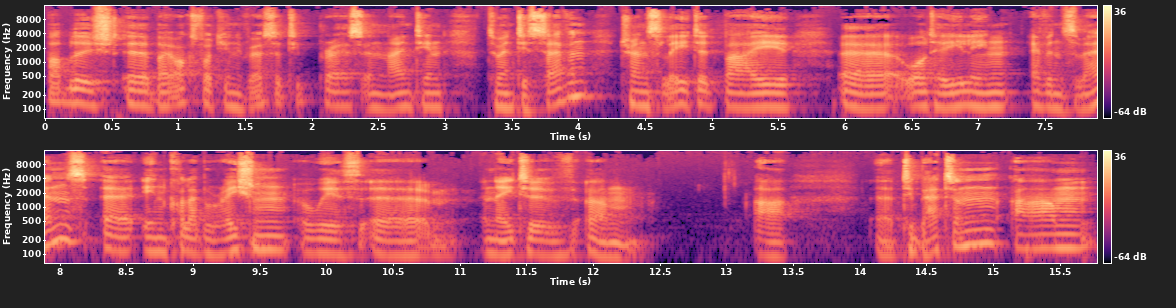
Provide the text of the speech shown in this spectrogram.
published uh, by Oxford University Press in 1927, translated by uh, Walter Yeeling Evans Wentz uh, in collaboration with um, a native um, uh, uh, Tibetan um,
